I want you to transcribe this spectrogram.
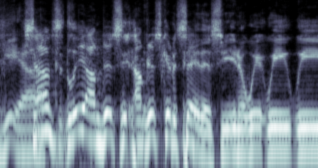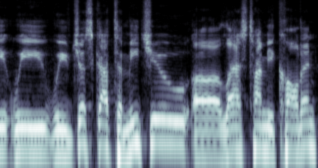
Yeah. Sounds Lee. I'm just I'm just going to say this. You know, we we we we we've just got to meet you uh, last time you called in.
